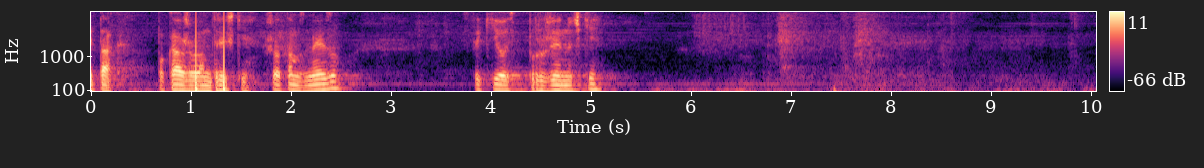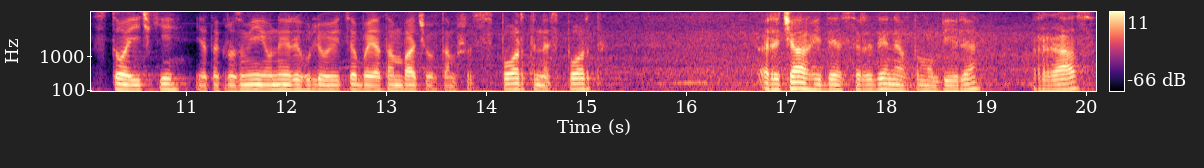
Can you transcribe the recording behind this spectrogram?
і так. Покажу вам трішки, що там знизу. Ось такі ось пружиночки. Стоїчки, я так розумію, вони регулюються, бо я там бачив там щось спорт, не спорт. Речаг йде з середини автомобіля. Раз,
